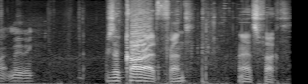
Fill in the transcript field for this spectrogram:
Right, moving. There's a car out front. That's fucked.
